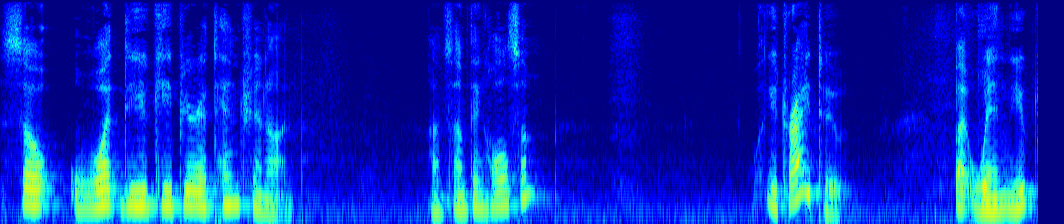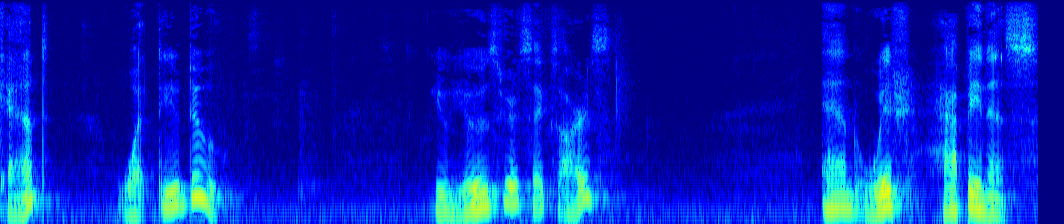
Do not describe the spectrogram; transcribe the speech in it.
So what do you keep your attention on? On something wholesome? You try to. But when you can't, what do you do? You use your six R's and wish happiness.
